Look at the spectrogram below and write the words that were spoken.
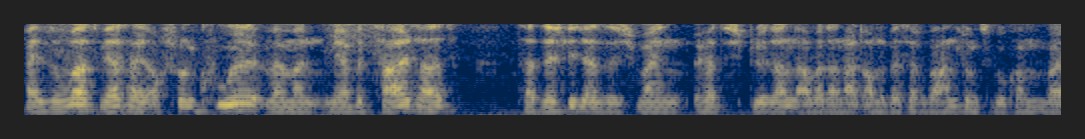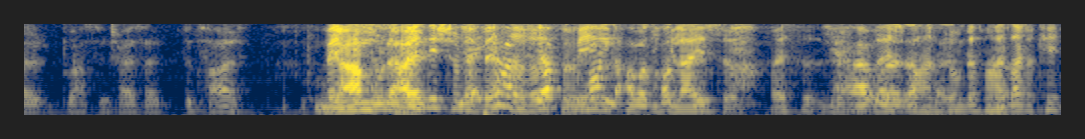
bei sowas wäre es halt auch schon cool, wenn man mehr bezahlt hat. Tatsächlich, also ich meine, hört sich blöd an, aber dann halt auch eine bessere Behandlung zu bekommen, weil du hast den Scheiß halt bezahlt. Wenn wir nicht, oder wenn halt. nicht schon Ja, eine ihr habt- bessere, ihr habt gewonnen, wenigstens aber die trotzdem. gleiche. Weißt du, so Ja, die gleiche das Behandlung, halt. dass man halt sagt, okay,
